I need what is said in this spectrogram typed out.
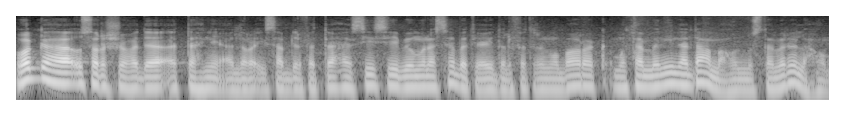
وجه أسر الشهداء التهنئة للرئيس عبد الفتاح السيسي بمناسبة عيد الفطر المبارك مثمنين دعمه المستمر لهم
